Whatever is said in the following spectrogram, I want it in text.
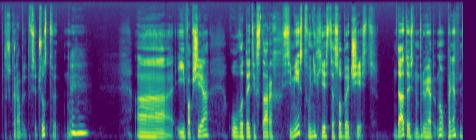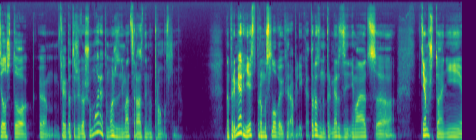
Потому что корабль-то все чувствует. Ну. Mm-hmm. А, и вообще у вот этих старых семейств у них есть особая честь. Да, то есть, например, ну, понятное дело, что э, когда ты живешь у моря, ты можешь заниматься разными промыслами. Например, есть промысловые корабли, которые, например, занимаются тем, что они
